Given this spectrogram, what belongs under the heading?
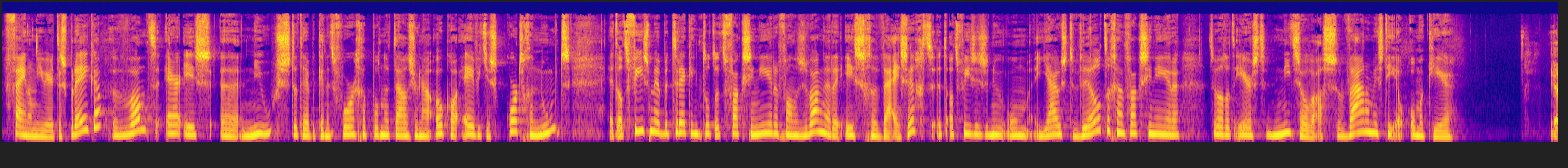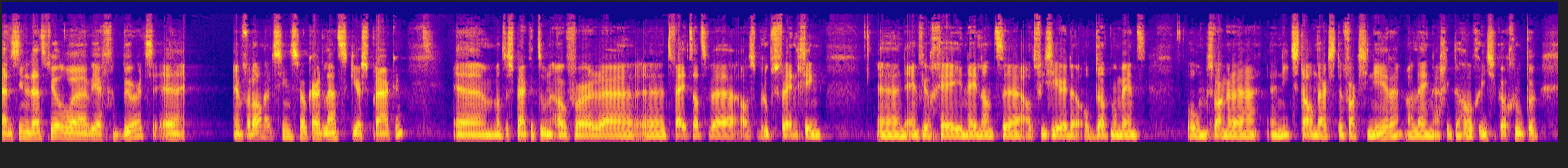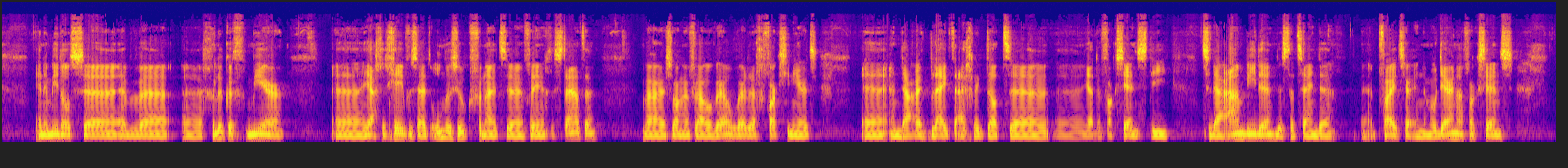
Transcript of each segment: Fijn om je weer te spreken, want er is uh, nieuws. Dat heb ik in het vorige Podnataaljournaal ook al eventjes kort genoemd. Het advies met betrekking tot het vaccineren van zwangeren is gewijzigd. Het advies is nu om juist wel te gaan vaccineren, terwijl dat eerst niet zo was. Waarom is die ommekeer? Ja, er is inderdaad veel uh, weer gebeurd uh, en veranderd sinds we elkaar de laatste keer spraken. Ehm, want we spraken toen over uh, het feit dat we als beroepsvereniging uh, de NVOG in Nederland adviseerden op dat moment om zwangeren niet standaard te vaccineren, alleen eigenlijk de hoge risicogroepen. En inmiddels hebben we gelukkig meer ja, gegevens uit onderzoek vanuit de Verenigde Staten, waar zwangere vrouwen wel werden gevaccineerd. en daaruit blijkt eigenlijk dat ja, de vaccins die ze daar aanbieden. Dus dat zijn de uh, Pfizer en de Moderna vaccins.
